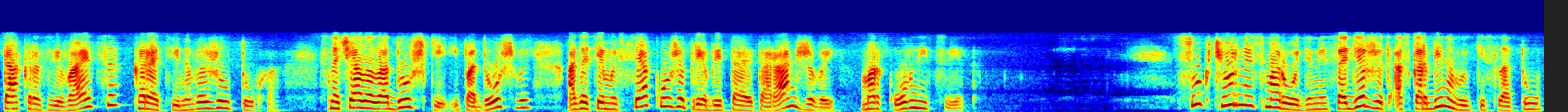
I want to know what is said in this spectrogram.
Так развивается каротиновая желтуха. Сначала ладошки и подошвы, а затем и вся кожа приобретают оранжевый, морковный цвет. Сок черной смородины содержит аскорбиновую кислоту,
